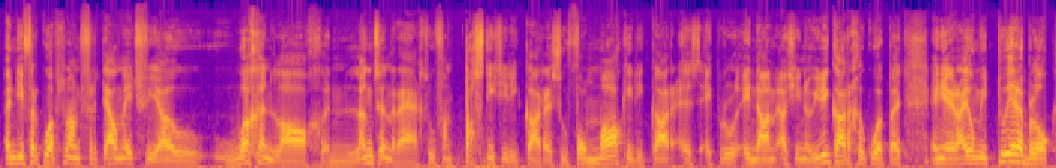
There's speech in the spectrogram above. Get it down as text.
En die verkoopsman vertel net vir jou hoog en laag en links en regs hoe fantasties hierdie kar is, hoe volmaak hierdie kar is. Ek bedoel en dan as jy nou hierdie kar gekoop het en jy ry om die tweede blok,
